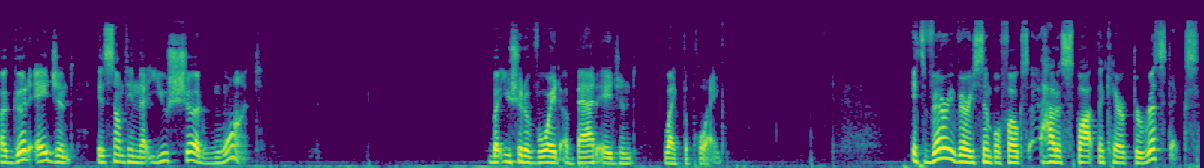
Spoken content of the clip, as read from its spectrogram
A good agent is something that you should want. But you should avoid a bad agent like the plague. It's very, very simple, folks, how to spot the characteristics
